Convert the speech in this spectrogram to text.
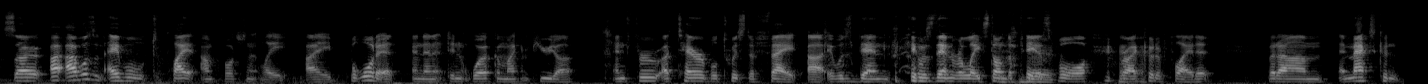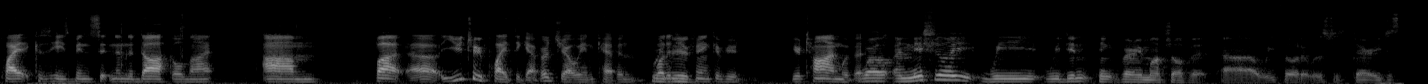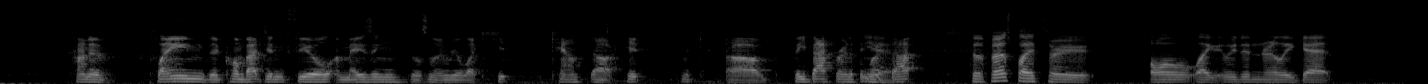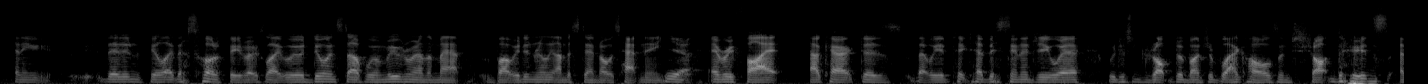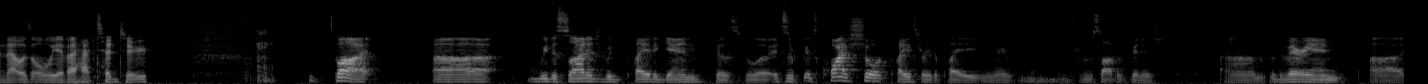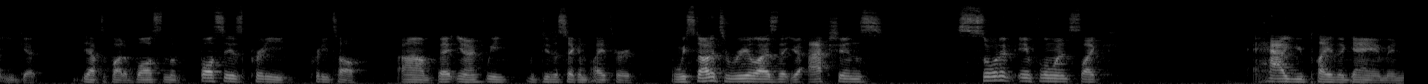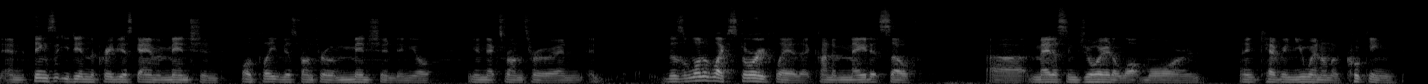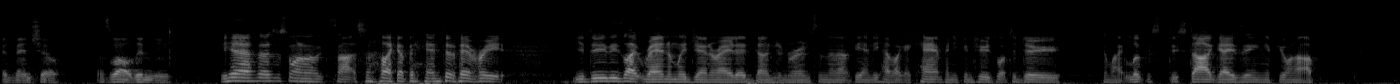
So I, I wasn't able to play it, unfortunately. I bought it and then it didn't work on my computer. And through a terrible twist of fate, uh, it was then it was then released on the PS4 where I could have played it. But um, and Max couldn't play it because he's been sitting in the dark all night. Um, but uh, you two played together, Joey and Kevin. We what did, you think of your your time with it? Well, initially we we didn't think very much of it. Uh, we thought it was just very just kind of plain. The combat didn't feel amazing. There was no real like hit count, uh, hit uh, feedback or anything like Yeah. that. The first playthrough, all like we didn't really get any. They didn't feel like there's a lot of feedback. It's like we were doing stuff, we were moving around the map, but we didn't really understand what was happening. Yeah, Every fight, our characters that we had picked had this synergy where we just dropped a bunch of black holes and shot dudes, and that was all we ever had to do. but uh, we decided we'd play it again because it's a, it's quite a short playthrough to play. You know, from start to finish. Um, at the very end, uh, you get you have to fight a boss, and the boss is pretty pretty tough. Um, but you know, we we did a second playthrough, and we started to realize that your actions sort of influence like how you play the game, and, and things that you did in the previous game are mentioned, or the previous run through are mentioned in your in your next run through, and, and there's a lot of like story flair that kind of made itself uh, made us enjoy it a lot more. And I think Kevin, you went on a cooking adventure as well, didn't you? Yeah, that's just one of the. So, like at the end of every, you do these like randomly generated dungeon rooms, and then at the end you have like a camp, and you can choose what to do. You can like look, do stargazing if you want to up,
